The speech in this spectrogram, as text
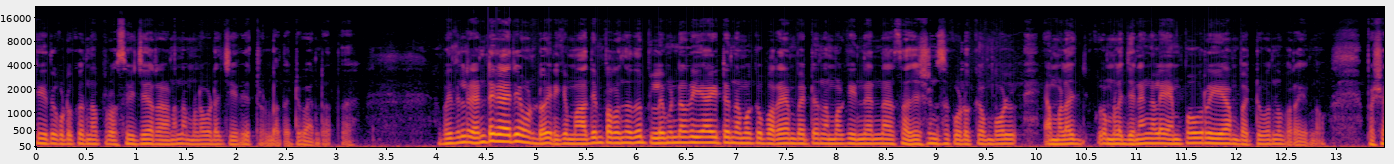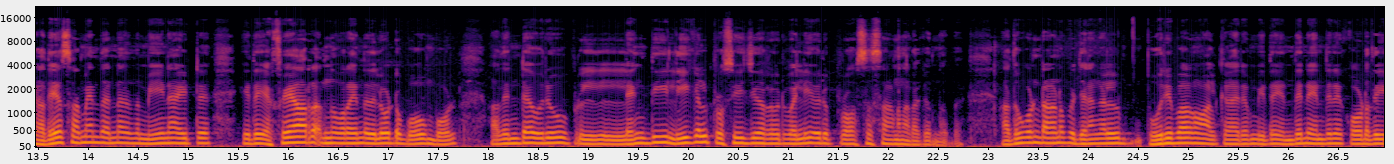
ചെയ്ത് കൊടുക്കുന്ന പ്രൊസീജിയറാണ് നമ്മളവിടെ ചെയ്തിട്ടുള്ളത് ട്രിവാൻഡ്രത്ത്. അപ്പോൾ ഇതിൽ രണ്ട് കാര്യമുണ്ട്? എനിക്ക് ആദ്യം പറഞ്ഞത് പ്രിലിമിനറി ആയിട്ട് നമുക്ക് പറയാൻ പറ്റും നമുക്ക് ഇന്ന സജഷൻസ് കൊടുക്കുമ്പോൾ നമ്മളെ നമ്മളെ ജനങ്ങളെ എംപവർ ചെയ്യാൻ പറ്റുമെന്ന് പറയുന്നു. പക്ഷേ അതേസമയം തന്നെ മെയിനായിട്ട് ഇത് എഫ് ഐ ആർ എന്ന് പറയുന്ന ഇതിലോട്ട് പോകുമ്പോൾ അതിന്റെ ഒരു ലെങ്തി ലീഗൽ പ്രൊസീജിയർ ഒരു വലിയൊരു പ്രോസസ്സാണ് നടക്കുന്നത്. അതുകൊണ്ടാണ് ഇപ്പോൾ ജനങ്ങൾ ഭൂരിഭാഗം ആൾക്കാരും ഇത് എന്തിന് എന്തിന് കോടതി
